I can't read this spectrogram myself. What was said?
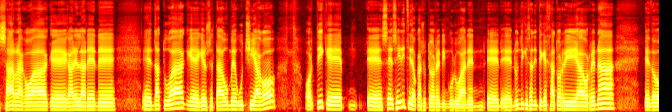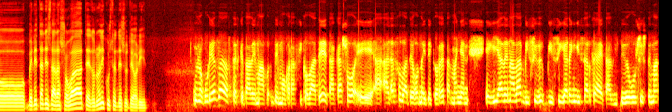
zaharragoak e, garelaren e, e, datuak, e, geroz eta ume gutxiago, hortik, e, e, ze, ze iritzi daukazute horren inguruan, en, en, en, nundik izan diteke jatorria horrena, edo benetan ez darazo bat, edo nola ikusten dezute hori? Bueno, gure ez da azterketa demografiko bat, eh? eta kaso e, arazo bat egon daiteke horretan, baina egia dena da bizi, bizigaren gizartea eta bizi dugu sistema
